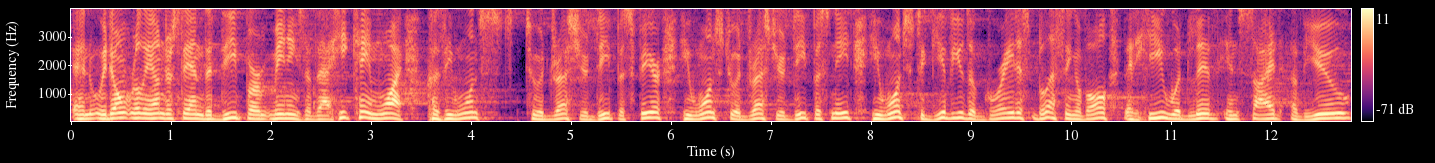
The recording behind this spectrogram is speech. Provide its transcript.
and we don't really understand the deeper meanings of that. He came why? Because he wants to address your deepest fear. He wants to address your deepest need. He wants to give you the greatest blessing of all that he would live inside of you.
